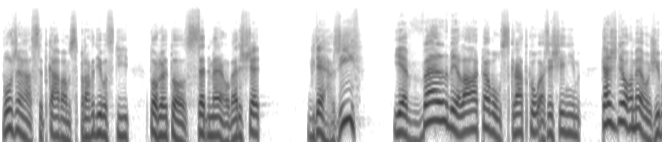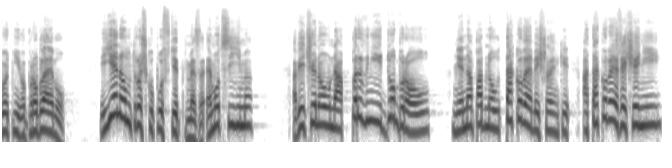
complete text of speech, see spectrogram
pořád setkávám s pravdivostí tohleto sedmého verše, kde hřích je velmi lákavou zkrátkou a řešením každého mého životního problému. Jenom trošku pustit meze emocím a většinou na první dobrou mě napadnou takové myšlenky a takové řešení,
